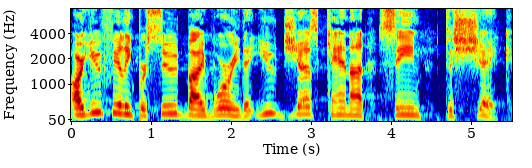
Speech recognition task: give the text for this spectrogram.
Are you feeling pursued by worry that you just cannot seem to shake?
